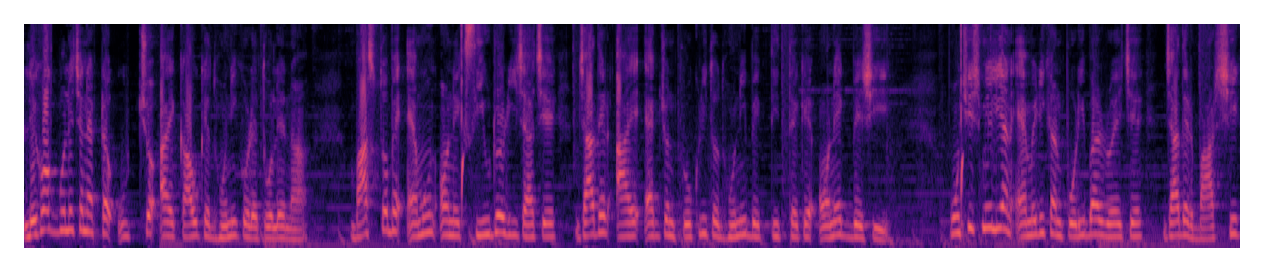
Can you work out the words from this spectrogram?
লেখক বলেছেন, একটা উচ্চ আয় কাউকে ধনী করে তোলে না। বাস্তবে এমন অনেক সিউডো রিচ আছে যাদের আয় একজন প্রকৃত ধনী ব্যক্তির থেকে অনেক বেশি। পঁচিশ মিলিয়ন আমেরিকান পরিবার রয়েছে যাদের বার্ষিক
